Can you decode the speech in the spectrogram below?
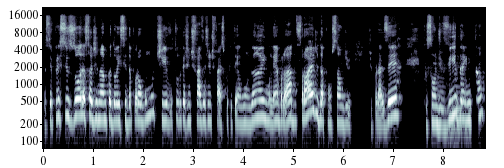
Você precisou dessa dinâmica adoecida por algum motivo. Tudo que a gente faz, a gente faz porque tem algum ganho. Lembra lá do Freud, da punção de, de prazer, punção de vida. Uhum. Então,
